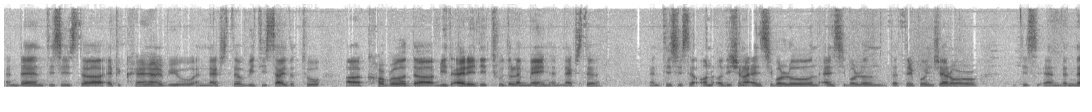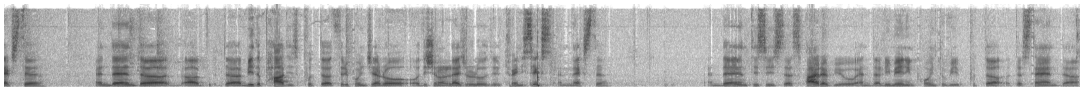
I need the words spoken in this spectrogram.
And then this is the epicranial view. And next, uh, we decided to uh, cover the mid LAD to the left main. And next, uh, and this is an additional NC balloon, NC balloon, the 3.0. This and the next, uh, and then the uh, the mid part is put the 3.0 additional resolute 26. And next. and then this is the spider view, and the remaining point we put the the stand. Uh,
